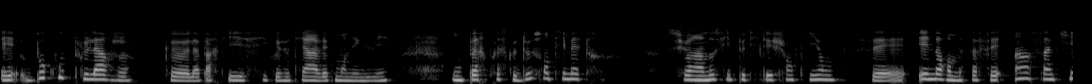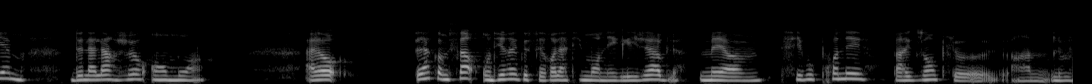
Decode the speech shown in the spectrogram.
est beaucoup plus large la partie ici que je tiens avec mon aiguille. On perd presque 2 cm sur un aussi petit échantillon. C'est énorme, ça fait un cinquième de la largeur en moins. Alors là comme ça, on dirait que c'est relativement négligeable, mais euh, si vous prenez par exemple euh, un- le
